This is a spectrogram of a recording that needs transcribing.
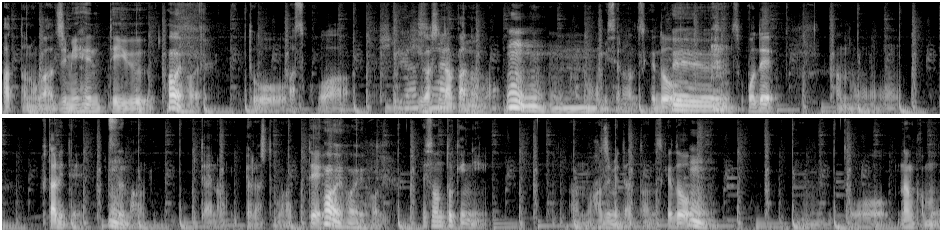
あったのが地味編っていう、はいはい。と、あそこは東東中野のうんうんうんお店なんですけど、そこで、あのー、2人でツーマンみたいなのをやらせてもらって、はいはいはい。でその時にあの初めて会ったんですけど、ううんんとなんかもう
